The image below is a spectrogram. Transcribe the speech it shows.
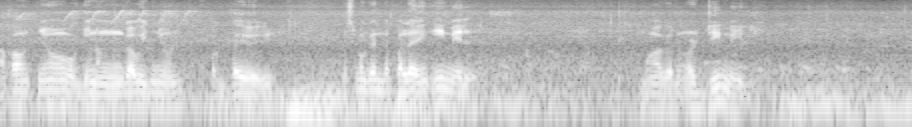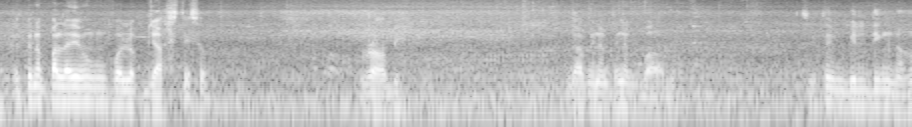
account nyo, huwag nyo nang gawin yun. Pag kayo mas maganda pala yung email. Mga ganun, or Gmail. Ito na pala yung Hall of Justice. Oh. Grabe. Dami ng pinagbago. So, ito yung building ng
